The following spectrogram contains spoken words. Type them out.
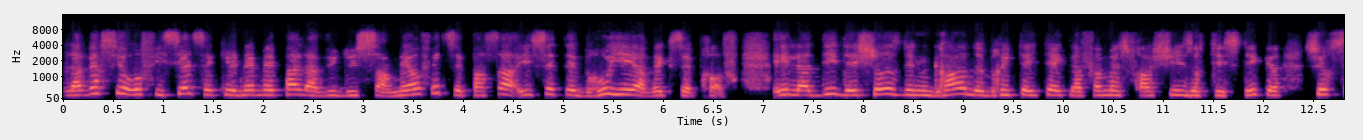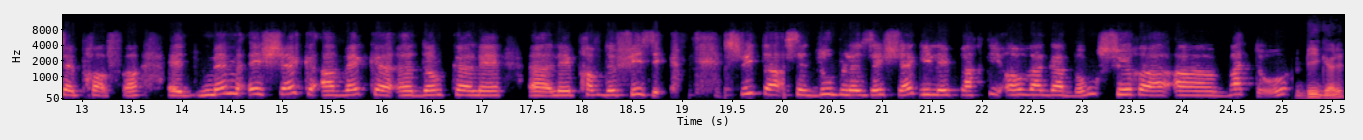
La version officielle, c'est qu'il n'aimait pas la vue du sang. Mais en fait, c'est pas ça. Il s'était brouillé avec ses profs. Il a dit des choses d'une grande brutalité avec la fameuse franchise autistique sur ses profs. Hein. Et même échec avec euh, donc les, euh, les profs de physique. Suite à ces doubles échecs, il est parti en vagabond sur euh, un bateau. Beagle.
